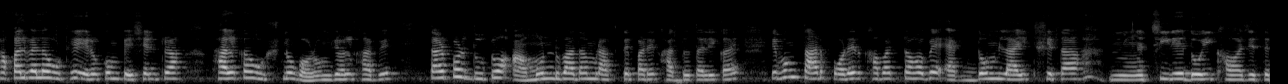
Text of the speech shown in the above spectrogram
সকালবেলা উঠে এরকম পেশেন্টরা হালকা উষ্ণ গরম জল খাবে। তারপর দুটো আমন্ড বাদাম রাখতে পারে খাদ্য তালিকায় এবং তার পরের খাবারটা হবে একদম লাইট সেটা চিড়ে দই খাওয়া যেতে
